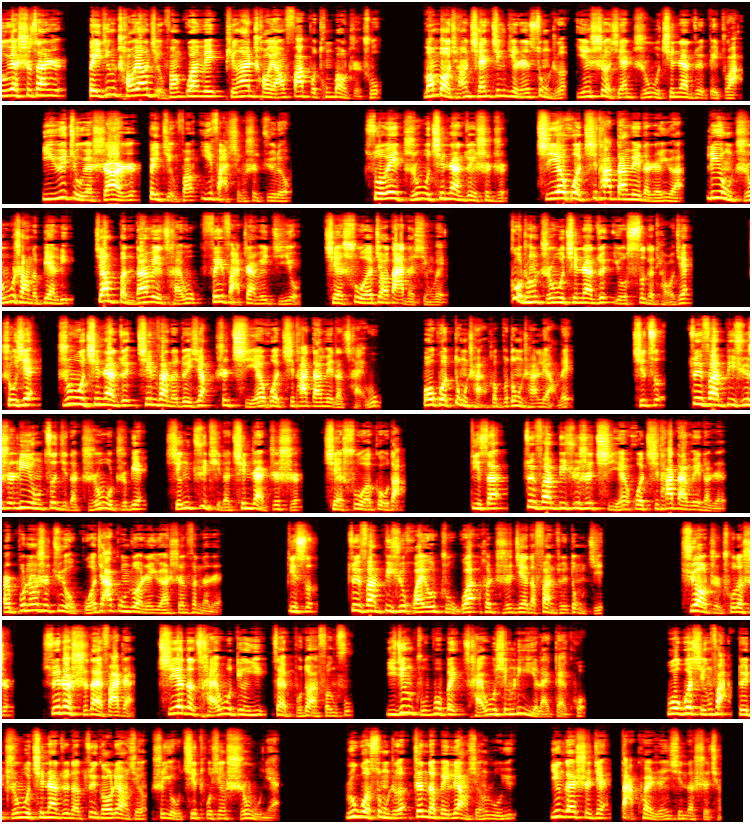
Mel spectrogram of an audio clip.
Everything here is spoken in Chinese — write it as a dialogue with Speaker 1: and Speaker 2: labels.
Speaker 1: 九月十三日，北京朝阳警方官微“平安朝阳”发布通报指出，王宝强前经纪人宋哲因涉嫌职务侵占罪被抓，已于九月十二日被警方依法刑事拘留。所谓职务侵占罪，是指企业或其他单位的人员利用职务上的便利，将本单位财物非法占为己有且数额较大的行为。构成职务侵占罪有四个条件：首先，职务侵占罪侵犯的对象是企业或其他单位的财物，包括动产和不动产两类；其次，罪犯必须是利用自己的职务之便行具体的侵占之实，且数额够大；第三，罪犯必须是企业或其他单位的人，而不能是具有国家工作人员身份的人；第四。罪犯必须怀有主观和直接的犯罪动机。需要指出的是，随着时代发展，企业的财务定义在不断丰富，已经逐步被财务性利益来概括。我国刑法对职务侵占罪的最高量刑是有期徒刑十五年。如果宋哲真的被量刑入狱，应该是件大快人心的事情。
